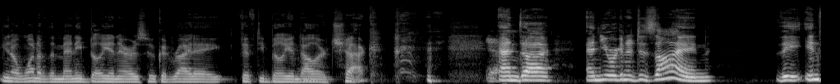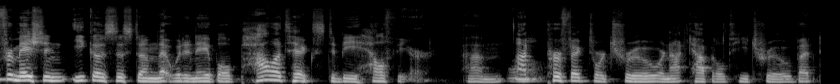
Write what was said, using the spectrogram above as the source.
you know, one of the many billionaires who could write a fifty billion dollar check, yeah. and uh, and you were going to design the information ecosystem that would enable politics to be healthier um, mm-hmm. not perfect or true or not capital T true, but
